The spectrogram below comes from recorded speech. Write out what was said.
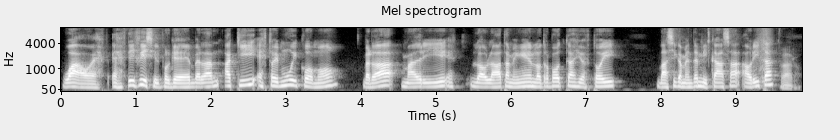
Wow, es, es difícil porque en verdad aquí estoy muy cómodo, ¿verdad? Madrid, lo hablaba también en el otro podcast, yo estoy básicamente en mi casa ahorita. Claro.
